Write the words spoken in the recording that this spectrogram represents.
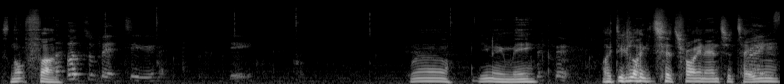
It's not fun. That's a bit too hefty. Well, you know me. I do like to try and entertain. Right,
